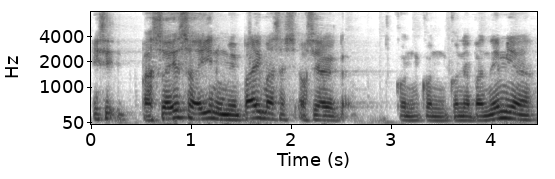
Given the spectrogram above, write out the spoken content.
ese, pasó eso ahí en Umepay, más allá, o sea, con, la pandemia,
